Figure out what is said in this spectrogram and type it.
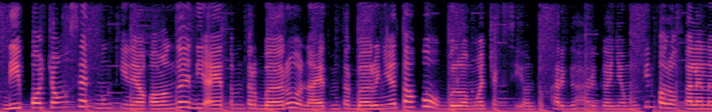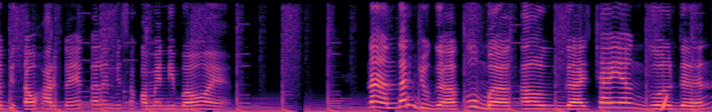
di pocong set mungkin ya. Kalau enggak di item terbaru. Nah item terbarunya tuh aku belum ngecek sih untuk harga harganya mungkin kalau kalian lebih tahu harganya kalian bisa komen di bawah ya. Nah ntar juga aku bakal gacha yang golden.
